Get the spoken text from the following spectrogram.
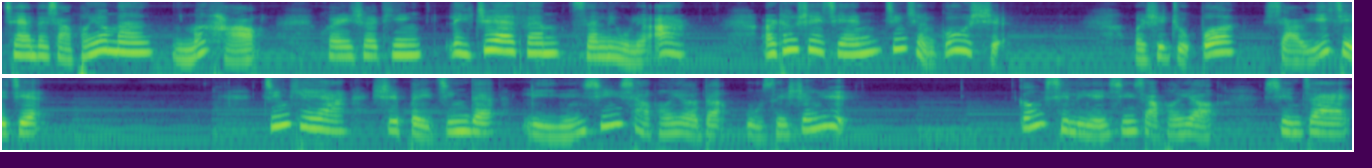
亲爱的小朋友们，你们好，欢迎收听荔枝 FM 三零五六二儿童睡前精选故事，我是主播小鱼姐姐。今天呀是北京的李云欣小朋友的五岁生日，恭喜李云欣小朋友，现在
